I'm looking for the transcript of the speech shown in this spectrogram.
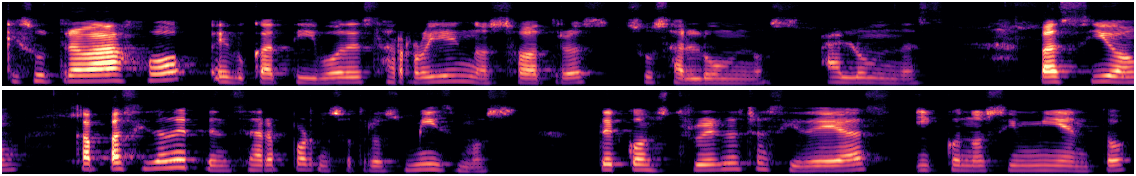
que su trabajo educativo desarrolle en nosotros, sus alumnos, alumnas, pasión, capacidad de pensar por nosotros mismos, de construir nuestras ideas y conocimiento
